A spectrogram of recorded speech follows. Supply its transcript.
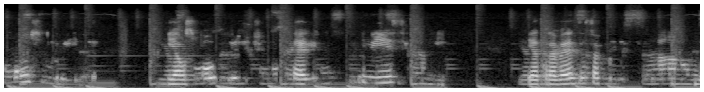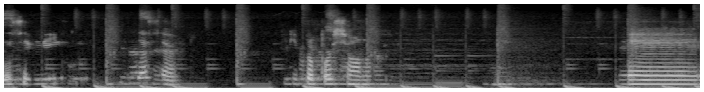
construída. E aos poucos a gente consegue construir esse caminho. E através dessa conexão, desse vínculo, que dá certo. que proporcionam. É,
